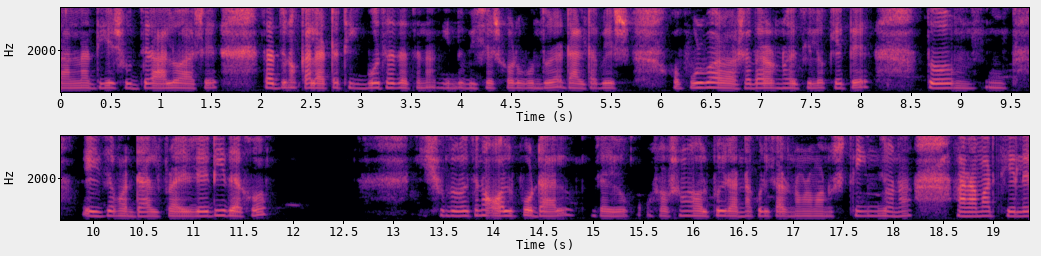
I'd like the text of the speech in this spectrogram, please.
জানলা দিয়ে সূর্যের আলো আসে, তার জন্য কালারটা ঠিক বোঝা যাচ্ছে না। কিন্তু বিশ্বাস করো বন্ধুরা, ডালটা বেশ অপূর্ব আর অসাধারণ হয়েছিল খেতে। তো এই যে আমার ডাল প্রায় রেডি দেখো। কি সুন্দর হয়েছে না, অল্প ডাল। যাই হোক, সবসময় অল্পই রান্না করি, কারণ আমরা মানুষ তিনজনা। আর আমার ছেলে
